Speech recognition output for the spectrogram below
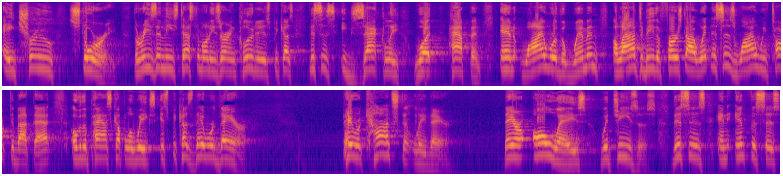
a true story. The reason these testimonies are included is because this is exactly what happened. And why were the women allowed to be the first eyewitnesses? Why? We've talked about that over the past couple of weeks. It's because they were there, they were constantly there. They are always with Jesus. This is an emphasis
